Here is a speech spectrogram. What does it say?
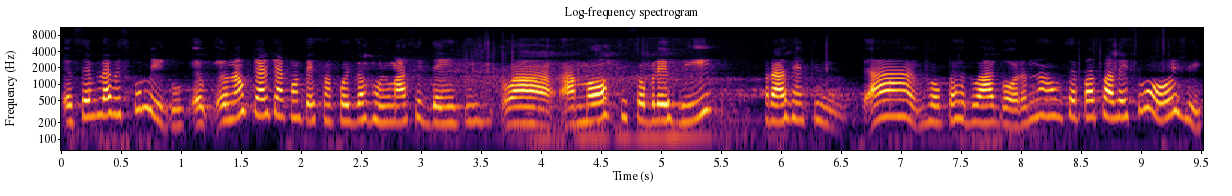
eu sempre levo isso comigo. Eu, eu não quero que aconteça uma coisa ruim, um acidente, ou a, a morte sobrevir para a gente, ah, vou perdoar agora. Não, você pode fazer isso hoje.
